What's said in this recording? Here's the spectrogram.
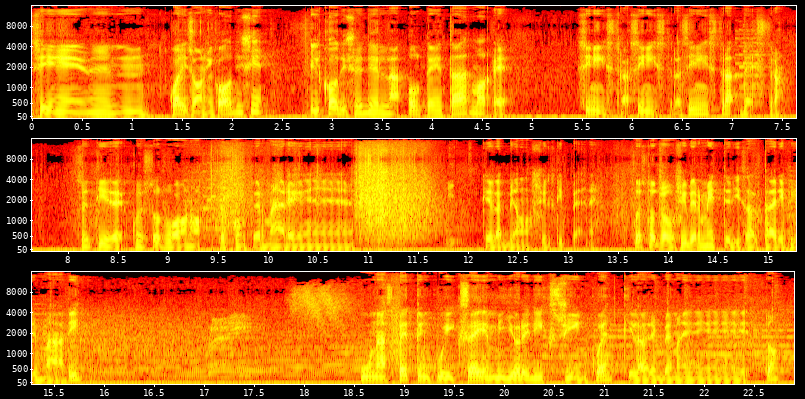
si ehm, quali sono i codici? Il codice della Ultimate Armor è sinistra sinistra sinistra destra sentite questo suono per confermare che, che l'abbiamo scelti bene. Questo gioco ci permette di saltare i filmati. Un aspetto in cui X6 è migliore di X5 chi l'avrebbe mai detto?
